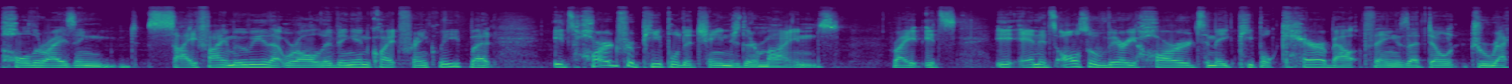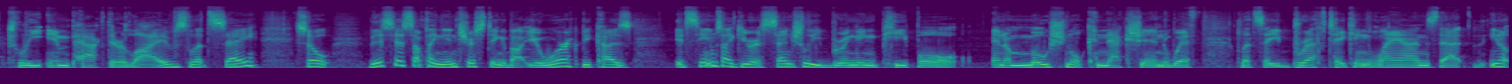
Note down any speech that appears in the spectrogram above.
polarizing sci-fi movie that we're all living in quite frankly but it's hard for people to change their minds right? It's it, and it's also very hard to make people care about things that don't directly impact their lives, let's say. So this is something interesting about your work because it seems like you're essentially bringing people an emotional connection with, let's say, breathtaking lands that you know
